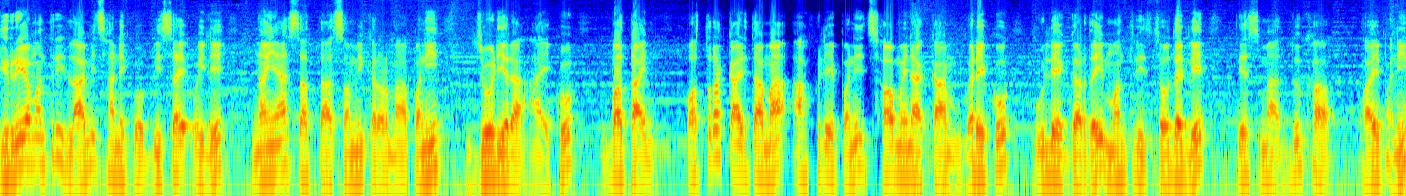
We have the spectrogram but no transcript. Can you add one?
गृहमन्त्री लामी छानेको विषय अहिले नयाँ सत्ता समीकरणमा पनि जोडिएर आएको बताइन्। पत्रकारितामा आफूले पनि छ महिना काम गरेको उल्लेख गर्दै मन्त्री चौधरीले त्यसमा दुःख भए पनि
